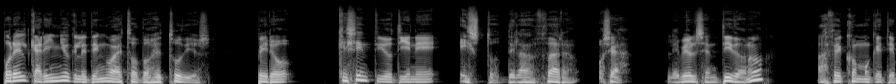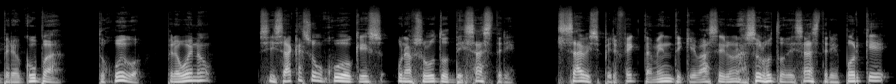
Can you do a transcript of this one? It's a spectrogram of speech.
por el cariño que le tengo a estos dos estudios. Pero, ¿qué sentido tiene esto de lanzar? O sea, le veo el sentido, ¿no? Haces como que te preocupa tu juego. Pero bueno, si sacas un juego que es un absoluto desastre y sabes perfectamente que va a ser un absoluto desastre porque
